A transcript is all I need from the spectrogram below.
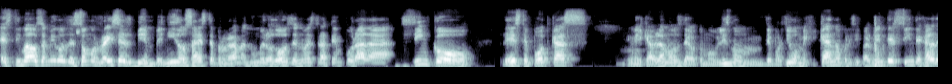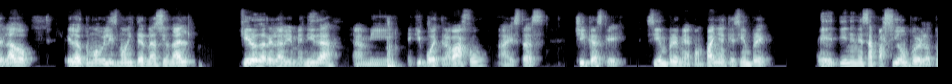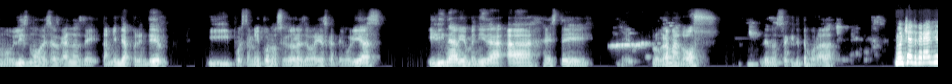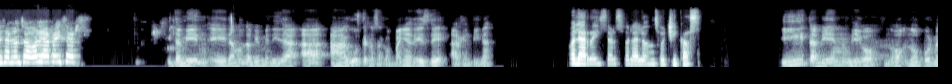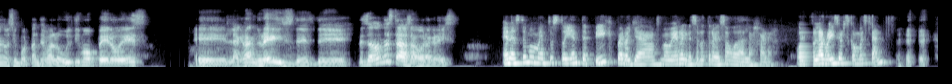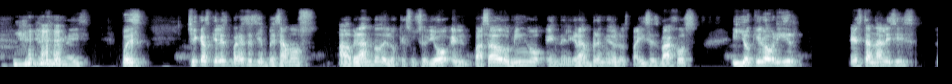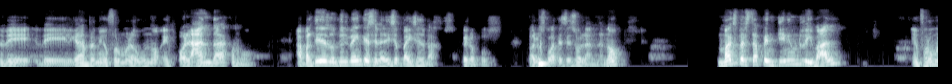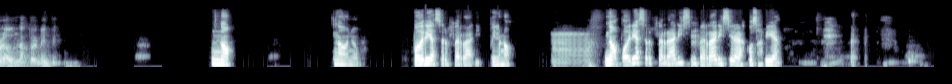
estimados amigos de Somos Racers, bienvenidos a este programa número 2 de nuestra temporada 5 de este podcast en el que hablamos de automovilismo deportivo mexicano principalmente, sin dejar de lado el automovilismo internacional. Quiero darle la bienvenida a mi equipo de trabajo, a estas chicas que siempre me acompañan, que siempre eh, tienen esa pasión por el automovilismo, esas ganas de también de aprender y, pues también conocedoras de varias categorías. Irina, bienvenida a este eh, programa 2 de nuestra quinta temporada. Muchas gracias, Alonso. Hola, Racers. Y también eh, damos la bienvenida a, a Agus, que nos acompaña desde Argentina. Hola, Racers. Hola, Alonso, chicas. Y también, digo, no, no por menos importante, va lo último, pero es eh, la gran Grace desde... ¿Desde dónde estás ahora, Grace? En este momento estoy en Tepic, pero ya me voy a regresar otra vez a Guadalajara. Hola, Racers, ¿cómo están? Grace. Pues, chicas, ¿qué les parece si empezamos hablando de lo que sucedió el pasado domingo en el Gran Premio de los Países Bajos? Y yo quiero abrir este análisis del de, Gran Premio de Fórmula 1 en Holanda, como a partir del 2020 se le dice Países Bajos, pero pues para los cuates es Holanda, ¿no? Max Verstappen tiene un rival en Fórmula 1 actualmente. No. No, no. Podría ser Ferrari, pero no. Mm. No, podría ser Ferrari si Ferrari hiciera las cosas bien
